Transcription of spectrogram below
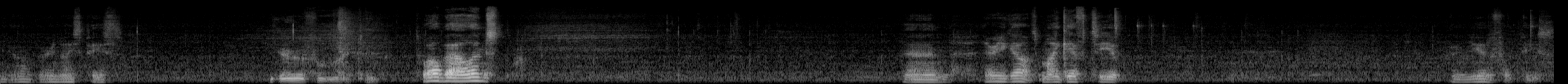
You go. Very nice piece. Beautiful, Martin. It's well balanced. And there you go. It's my gift to you. A beautiful piece.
